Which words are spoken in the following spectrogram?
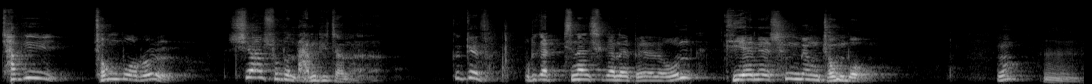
자기 정보를 씨앗으로 남기잖아. 그게 우리가 지난 시간에 배워온 DNA 생명 정보. 응? 음.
